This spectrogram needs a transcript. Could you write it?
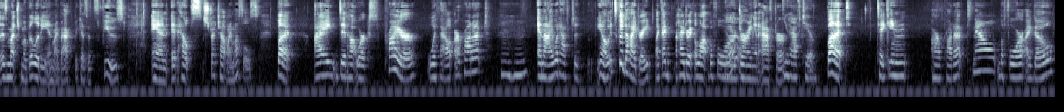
as much mobility in my back because it's fused, and it helps stretch out my muscles. But I did Hot Works prior without our product, and I would have to. You know, it's good to hydrate. Like I hydrate a lot before, Yeah. during, and after. you have to. But taking our product now before I go,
